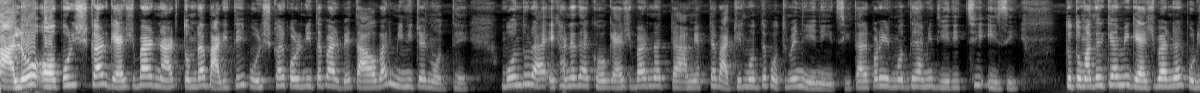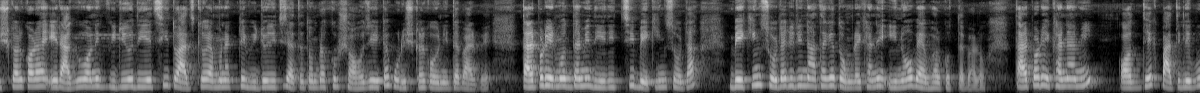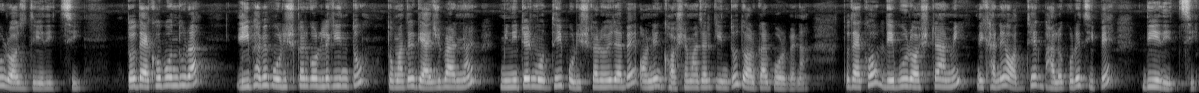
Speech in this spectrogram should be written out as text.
কালো, অপরিষ্কার gas burner তোমরা বাড়িতেই পরিষ্কার করে নিতে পারবে, তাও আবার মিনিটের মধ্যে। বন্ধুরা, এখানে দেখো গ্যাস বার্নারটা আমি একটা বাটির মধ্যে প্রথমে নিয়ে নিয়েছি, তারপরে এর মধ্যে আমি দিয়ে দিচ্ছি ইজি তো তোমাদেরকে আমি গ্যাস বার্নার পরিষ্কার করা, এর আগেও অনেক ভিডিও দিয়েছি, তো আজকেও এমন একটা ভিডিও দিচ্ছি যাতে তোমরা খুব সহজে এটা পরিষ্কার করে নিতে পারবে। তারপর এর মধ্যে আমি দিয়ে দিচ্ছি বেকিং সোডা বেকিং সোডা যদি না থাকে, তোমরা এখানে ইনোও ব্যবহার করতে পারো। তারপরে এখানে আমি অর্ধেক পাতিলেবুর রস দিয়ে দিচ্ছি। তো দেখো বন্ধুরা, এইভাবে পরিষ্কার করলে কিন্তু তোমাদের গ্যাস বার্নার মিনিটের মধ্যেই পরিষ্কার হয়ে যাবে, অনেক ঘষা মাজার কিন্তু দরকার পড়বে না। তো দেখো, লেবুর রসটা আমি এখানে অর্ধেক ভালো করে চিপে দিয়ে দিচ্ছি।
